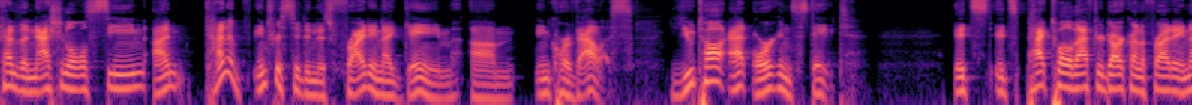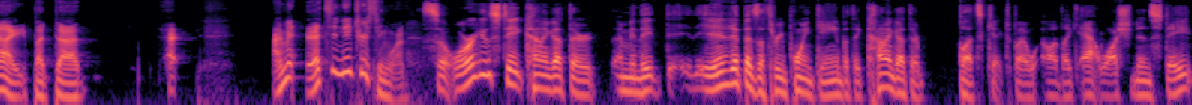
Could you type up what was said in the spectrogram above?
kind of the national scene, I'm kind of interested in this Friday night game um, in Corvallis, Utah at Oregon State. It's it's Pac-12 after dark on a Friday night, but uh, I, mean that's an interesting one. So Oregon State kind of got their I mean they it ended up as a 3-point game, but they kind of got their butts kicked by uh, like at Washington State.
